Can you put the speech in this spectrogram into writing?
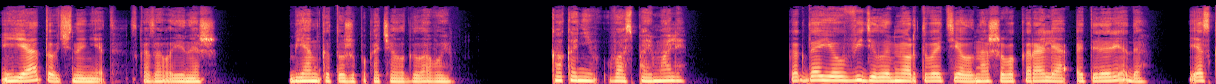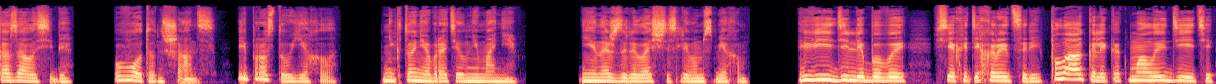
«Я точно нет», — сказала Инеш. Бьянка тоже покачала головой. «Как они вас поймали?» Когда я увидела мертвое тело нашего короля Этельреда, я сказала себе, вот он шанс, и просто уехала. Никто не обратил внимания. Инеш залилась счастливым смехом. «Видели бы вы всех этих рыцарей, плакали, как малые дети»,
